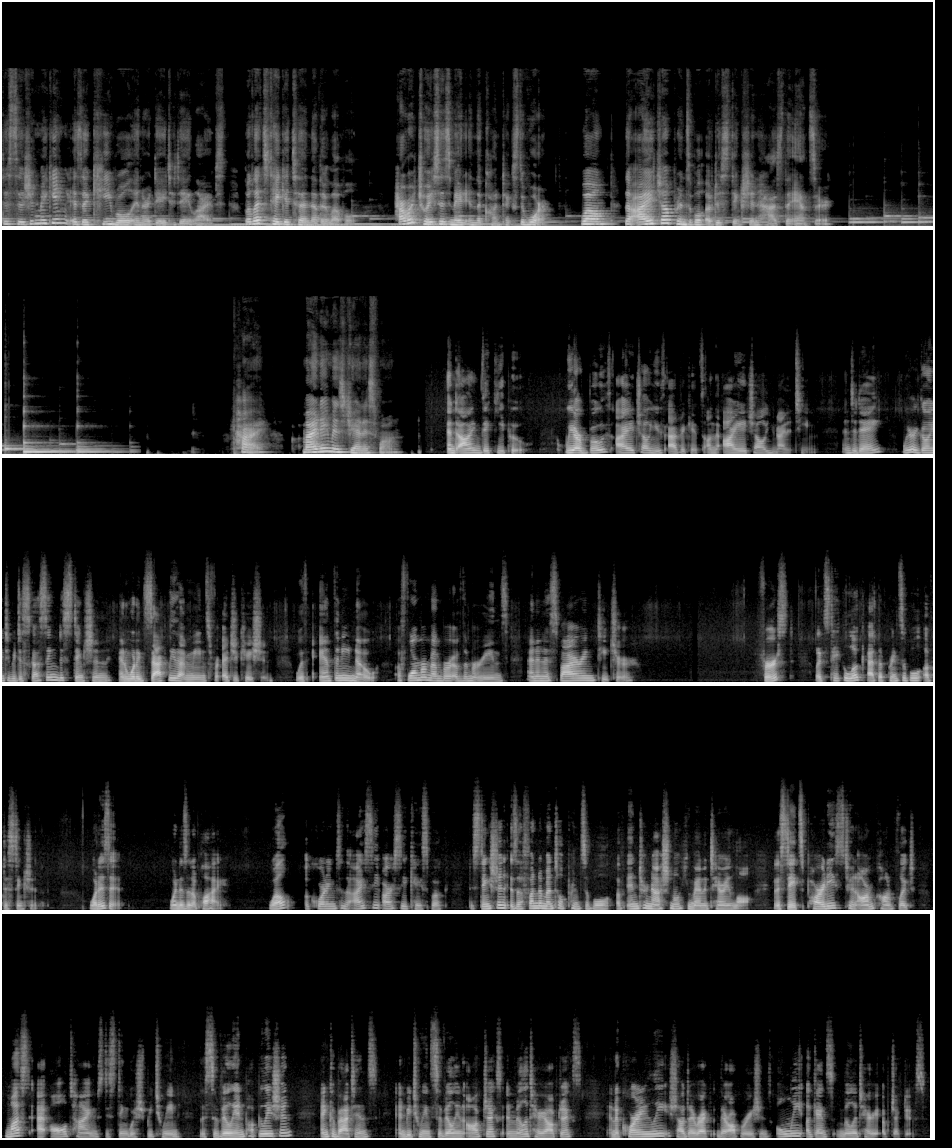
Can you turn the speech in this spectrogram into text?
Decision making is a key role in our day to day lives, but let's take it to another level. How are choices made in the context of war? Well, the IHL principle of distinction has the answer. Hi, my name is Janice Wong. And I'm Vicky Poo. We are both IHL youth advocates on the IHL United team. And today, we are going to be discussing distinction and what exactly that means for education with Anthony Ngo, a former member of the Marines and an aspiring teacher. First, let's take a look at the principle of distinction. What is it? When does it apply? Well, according to the ICRC casebook, distinction is a fundamental principle of international humanitarian law that states parties to an armed conflict must at all times distinguish between the civilian population and combatants and between civilian objects and military objects, and accordingly shall direct their operations only against military objectives.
